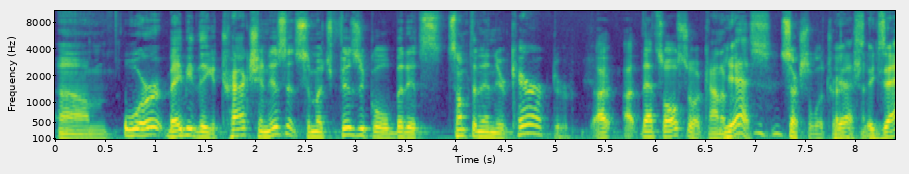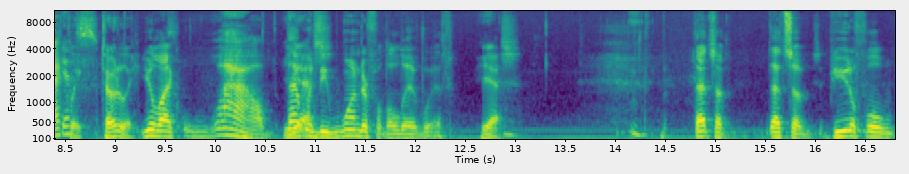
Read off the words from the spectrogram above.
um, or maybe the attraction isn't so much physical, but it's something in their character. I, I, that's also a kind of Yes. a sexual Yes, attraction. exactly. Yes. Totally. You're like, wow, that would be wonderful to live with. Yes. That's a that's a beautiful,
